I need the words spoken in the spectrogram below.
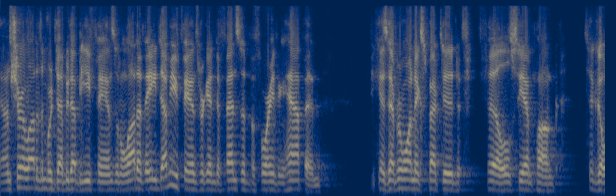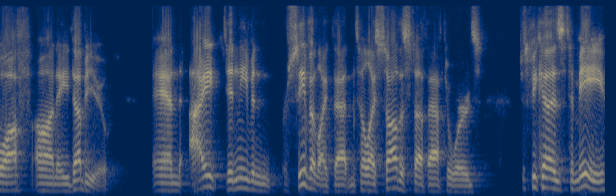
and I'm sure a lot of them were WWE fans, and a lot of AEW fans were getting defensive before anything happened because everyone expected Phil, CM Punk, to go off on AEW. And I didn't even perceive it like that until I saw the stuff afterwards. Just because to me,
